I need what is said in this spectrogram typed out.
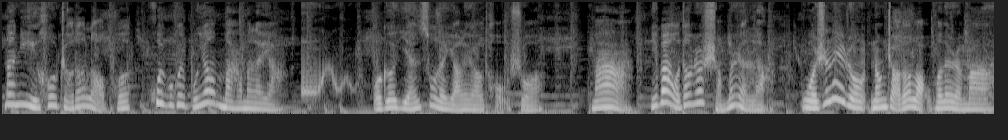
那你以后找到老婆会不会不要妈妈了呀？”我哥严肃地摇了摇头说：“妈，你把我当成什么人了？我是那种能找到老婆的人吗？”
